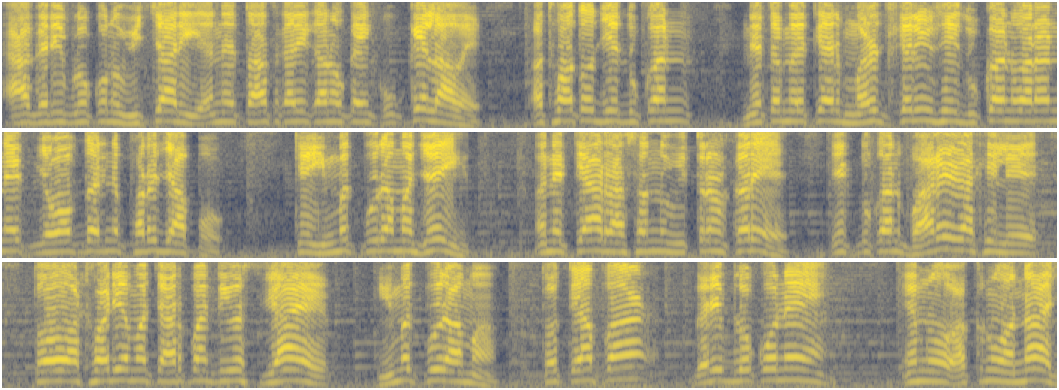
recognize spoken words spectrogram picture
આ ગરીબ લોકોનું વિચારી અને તાત્કાલિક આનો કંઈક ઉકેલ આવે. અથવા તો જે દુકાનને તમે અત્યારે મર્જ કર્યું છે, એ દુકાનવાળાને એક જવાબદારીને ફરજ આપો કે હિંમતપુરામાં જઈ અને ત્યાં રાશનનું વિતરણ કરે, એક દુકાન ભારે રાખી લે, તો અઠવાડિયામાં ચાર પાંચ દિવસ જાય હિંમતપુરામાં, તો ત્યાં પણ ગરીબ લોકોને એમનું હકનું અનાજ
